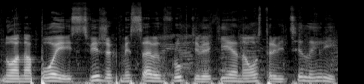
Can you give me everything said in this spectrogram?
Ну а напої із свіжих місцевих фруктів, які є на острові цілий рік,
